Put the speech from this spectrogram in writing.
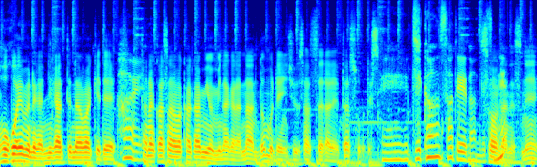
微笑むのが苦手なわけではい。田中さんは鏡を見ながら何度も練習させられたそうです。えー時間差でなんですね。そうなんですね。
